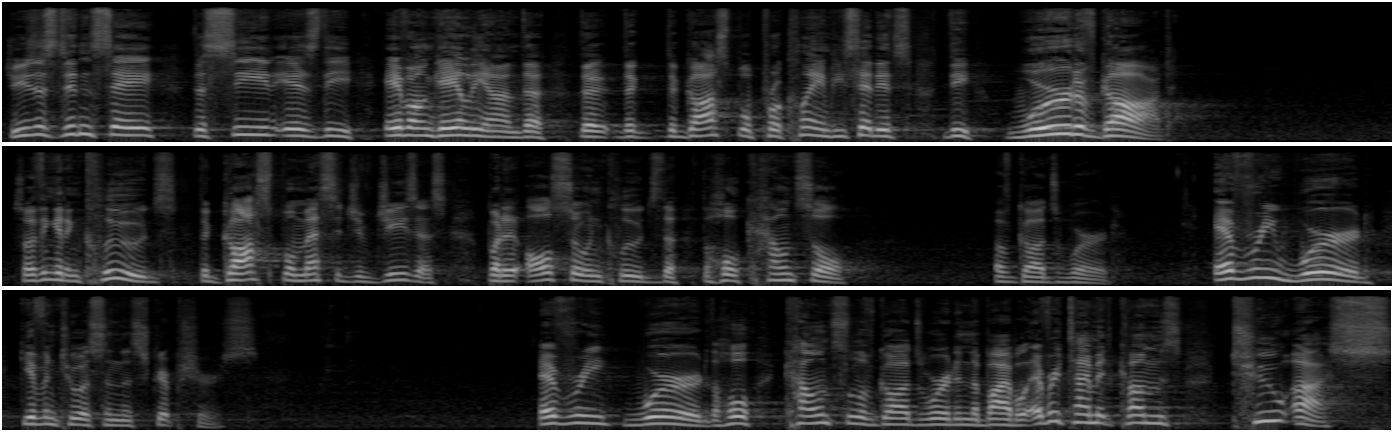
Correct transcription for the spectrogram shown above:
Jesus didn't say the seed is the evangelion, the, the, the, the gospel proclaimed. He said it's the word of God. So I think it includes the gospel message of Jesus, but it also includes the, the whole counsel of God's word. Every word given to us in the scriptures, every word, the whole counsel of God's word in the Bible, every time it comes to us,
